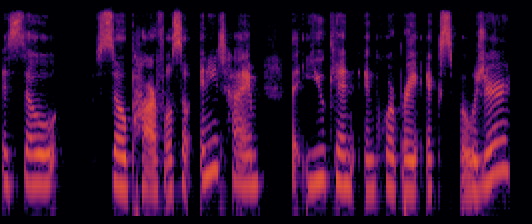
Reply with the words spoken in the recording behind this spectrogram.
is so, so powerful. So, anytime that you can incorporate exposure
